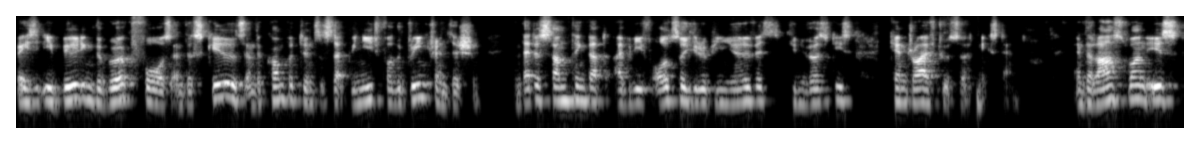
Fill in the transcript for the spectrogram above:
basically building the workforce and the skills and the competences that we need for the green transition. And that is something that I believe also European universities can drive to a certain extent. And the last one is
